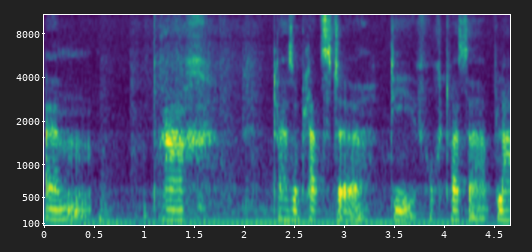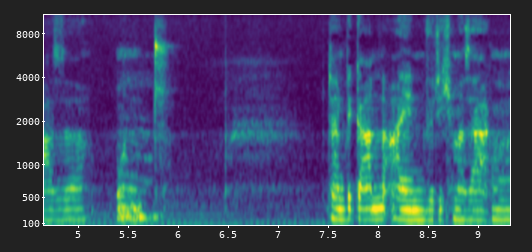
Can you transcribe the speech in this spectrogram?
ähm, brach, also platzte die Fruchtwasserblase und mhm. dann begann ein, würde ich mal sagen,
